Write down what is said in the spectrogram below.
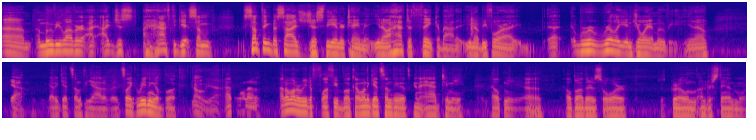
uh, um, a movie lover, I, I just I have to get some something besides just the entertainment. You know, I have to think about it. You know, before I uh, re- really enjoy a movie. You know. Yeah, you got to get something out of it. It's like reading a book. Oh yeah. I don't want to. I don't want to read a fluffy book. I want to get something that's going to add to me, and help me uh, help others, or just grow and understand more.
